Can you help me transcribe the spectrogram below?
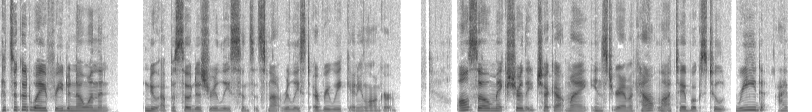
it's a good way for you to know when the new episode is released since it's not released every week any longer. Also, make sure that you check out my Instagram account, Latte Books to Read. I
